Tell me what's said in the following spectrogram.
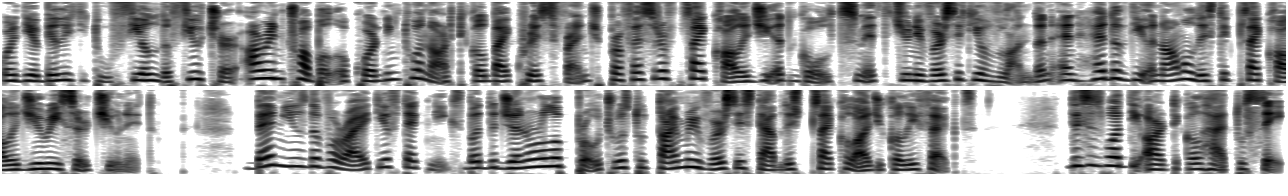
or the ability to feel the future, are in trouble, according to an article by Chris French, professor of psychology at Goldsmiths, University of London, and head of the Anomalistic Psychology Research Unit. Bem used a variety of techniques, but the general approach was to time reverse established psychological effects. This is what the article had to say.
